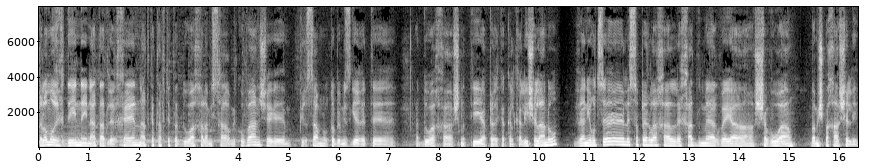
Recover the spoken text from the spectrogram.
שלום עורך דין עינת אדלר חן, את כתבת את הדוח על המסחר המקוון שפרסמנו אותו במסגרת אה, הדוח השנתי, הפרק הכלכלי שלנו, ואני רוצה לספר לך על אחד מערבי השבוע במשפחה שלי.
